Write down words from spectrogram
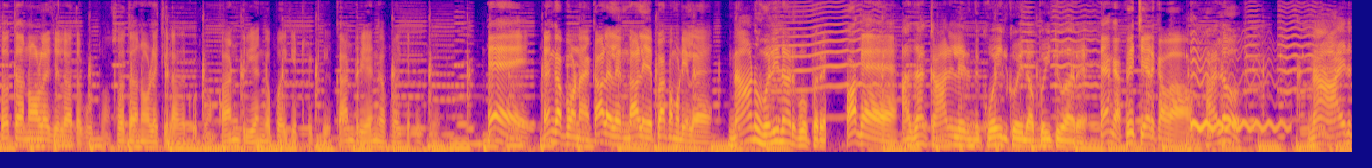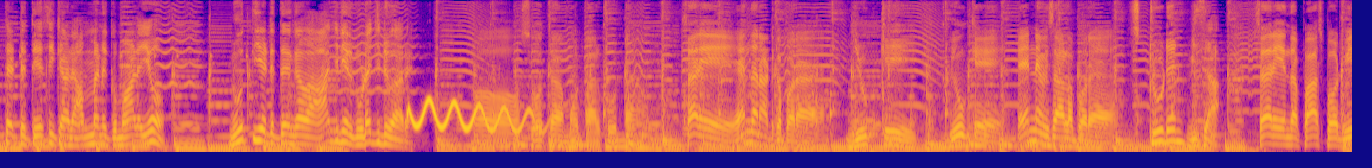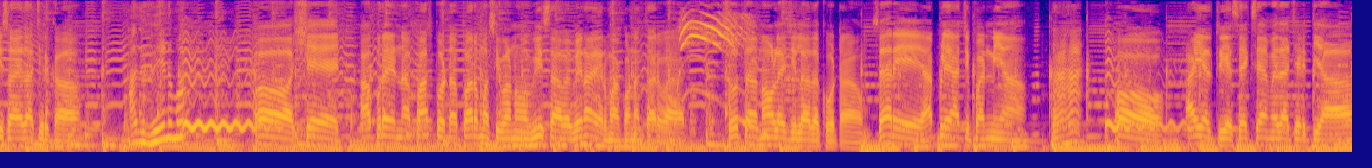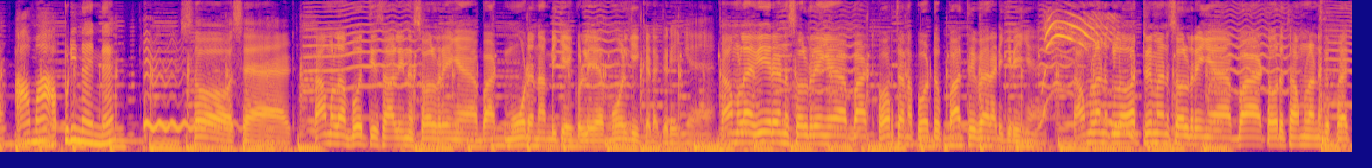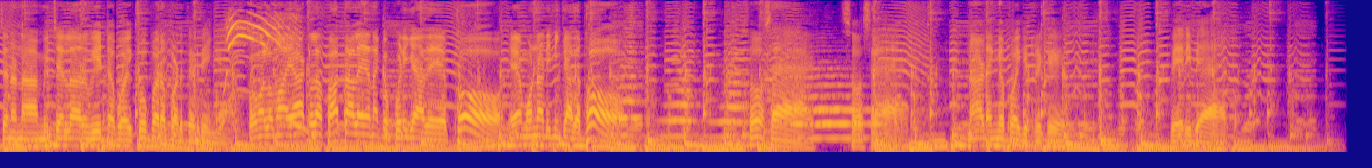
சொத்த நாலேஜ் இல்லாத கூட்டம் சொத்த நாலேஜ் இல்லாத கூட்டம். கண்ட்ரி எங்க போய்கிட்டு இருக்கு? கண்ட்ரி எங்க போய்கிட்டு இருக்கு? ஏய் எங்க போன? காலையில இருந்து ஆளைய பார்க்க முடியல. நானும் வெளிநாடு போறேன். ஓகே. அதான் காலையில இருந்து கோயில் கோயிலா போயிட்டு வரேன். எங்க பேச்சு எடுக்கவா ஹலோ நான் ஆயிரத்தி எட்டு தேசிக்காடு அம்மனுக்கு மாலையும் நூத்தி எட்டு தேங்காவை ஆஞ்சநேயருக்கு உடைச்சிட்டு வரேன். சோத்தா மூட்டால் கூட்டம். சரி எந்த நாட்டுக்கு போற? யூகே யூகே என்ன விசால போற? ஸ்டூடெண்ட் விசா சரி இந்த பாஸ்போர்ட் விசா ஏதாச்சும் இருக்கா? அது வேணுமா? ஓ ஷேட் அப்புறம் என்ன? பாஸ்போர்ட்டை பரமசிவனும் விசாவை விநாயகர்மா கொண்டு தருவார். சுத்த நாலேஜ் இல்லாத கூட்டம். சரி அப்ளை ஆச்சு பண்ணியா. ஓ ஐஎல்டிஎஸ் எக்ஸாம் ஏதாச்சும் எடுத்தியா? ஆமா அப்படின்னா என்ன? சோ சேட் கமலம் புத்திசாலின்னு சொல்றீங்க பட் மூட நம்பிக்கைக்குள்ளேயே மூழ்கி கிடக்குறீங்க. கமலம் வீரன்னு சொல்றீங்க பட் ஒருத்தனை போட்டு பார்த்து வேற அடிக்கிறீங்க. தமிழனுக்குள்ள ஒற்றுமைன்னு சொல்றீங்க பட் ஒரு தமிழனுக்கு பிரச்சனைனா மிச்சம் எல்லாரும் வீட்டை போய் கூப்பரப்படுத்துறீங்க உங்களமா யாக்கெல்லாம் பார்த்தாலே எனக்கு பிடிக்காது. போ. என் முன்னாடி நிற்காத போ. சோ சேட் சோ சேட் நாடு எங்க போய்கிட்டு இருக்கு. Very bad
